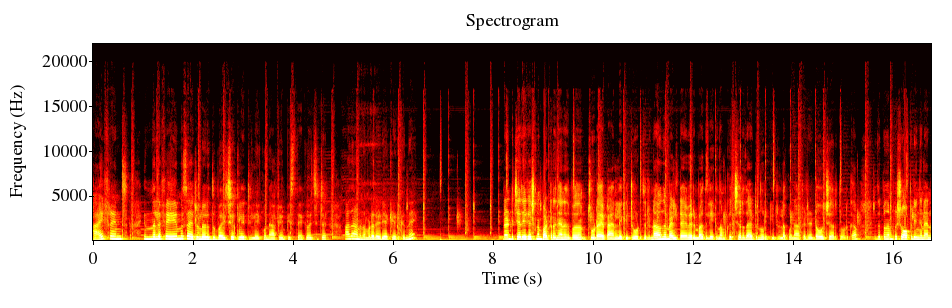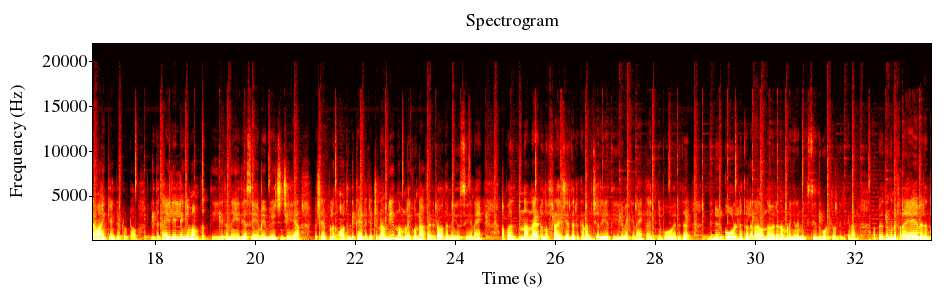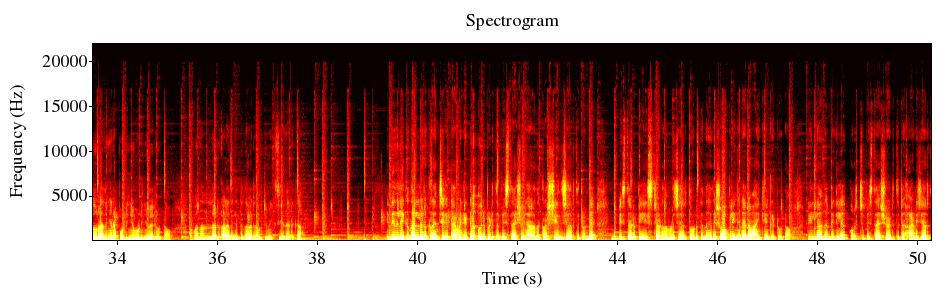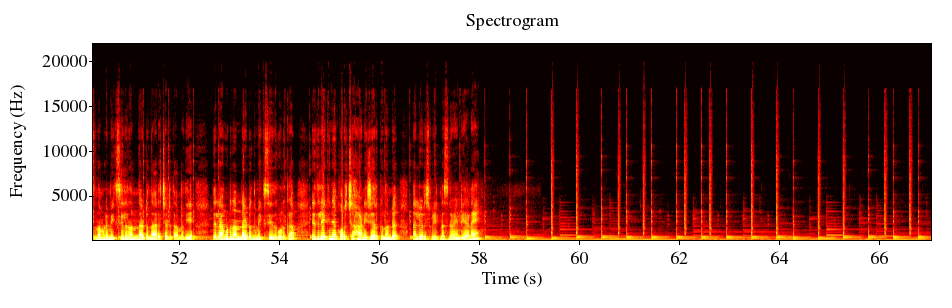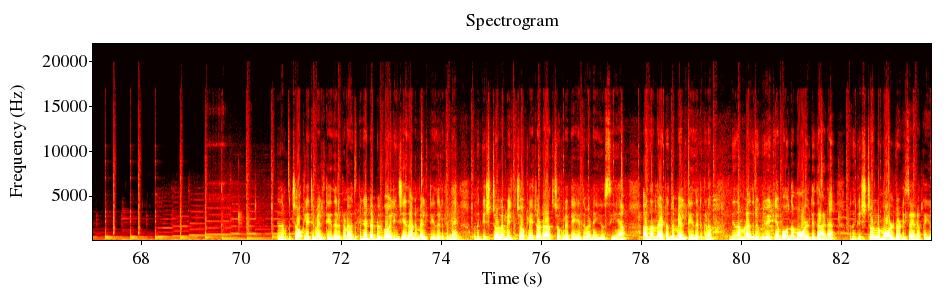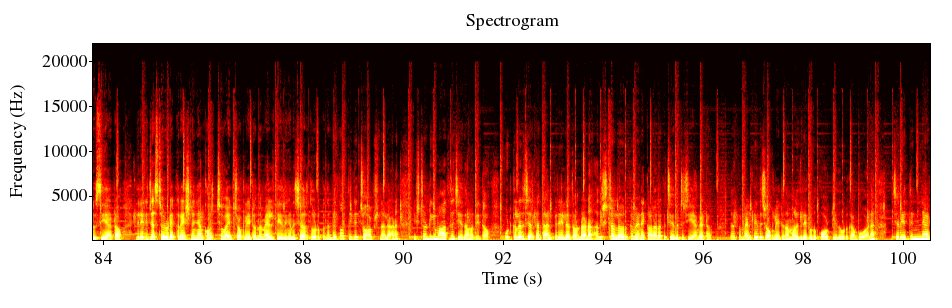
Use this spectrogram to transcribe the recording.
Hi friends ഇന്നലെ famous ആയിട്ടുള്ള ഒരു ദുബായ് ചോക്ലേറ്റ് ഇല്ലേ കുനാഫയും പിസ്തയൊക്കെ വെച്ചിട്ട് അതാണ് നമ്മൾ റെഡിയാക്കി എടുക്കുന്നത് രണ്ട് ചെറിയ കഷ്ണം ബട്ടർ ഞാനിതിപ്പോൾ ചൂടായ പാനിലേക്ക് ഇട്ട് കൊടുത്തിട്ടുണ്ട്. അതൊന്ന് മെൽറ്റായി വരുമ്പോൾ അതിലേക്ക് നമുക്ക് ചെറുതായിട്ട് നുറുക്കിയിട്ടുള്ള കുനാഫയുടെ ഡോ ചേർത്ത് കൊടുക്കാം. ഇതിപ്പോൾ നമുക്ക് ഷോപ്പിൽ ഇങ്ങനെ തന്നെ വാങ്ങിക്കാൻ കിട്ടും കേട്ടോ ഇത് കയ്യിലില്ലെങ്കിൽ നമുക്ക് തീരെ നേരിയ സേമി ഉപയോഗിച്ചും ചെയ്യാം. പക്ഷേ എപ്പോഴും ഒതന്റിക്കായിട്ട് കിട്ടണമെങ്കിൽ നമ്മൾ ഈ കുനാഫയുടെ ഡോ തന്നെ യൂസ് ചെയ്യണേ. അപ്പോൾ അത് നന്നായിട്ടൊന്ന് ഫ്രൈ ചെയ്തെടുക്കണം. ചെറിയ തീയിൽ വെക്കണേ. കരിഞ്ഞു പോകരുത് ഇതിനൊരു ഗോൾഡൻ കളർ ആവുന്നവരെ നമ്മളിങ്ങനെ മിക്സ് ചെയ്ത് കൊടുത്തുകൊണ്ടിരിക്കണം അപ്പോൾ ഇതിങ്ങനെ ഫ്രൈ ആയി വരുന്തോറും അതിങ്ങനെ പൊടിഞ്ഞു പൊടിഞ്ഞു വരും കേട്ടോ അപ്പോൾ നല്ലൊരു കളർ കിട്ടുന്നവരെ നമുക്ക് മിക്സ് ചെയ്തെടുക്കാം. ഇനി ഇതിലേക്ക് നല്ലൊരു ക്രഞ്ച് കിട്ടാൻ വേണ്ടിയിട്ട് ഒരു പിടുത്ത പിസ്താഷ്യോ ഞാനൊന്ന് ക്രഷ് ചെയ്ത് ചേർത്തിട്ടുണ്ട്. ഇനി പിസ്തയുടെ പേസ്റ്റാണ് നമ്മൾ ചേർത്ത് കൊടുക്കുന്നത്. ഇത് ഷോപ്പിൽ ഇങ്ങനെ തന്നെ വാങ്ങിക്കാൻ കിട്ടും കേട്ടോ ഇല്ലാന്നുണ്ടെങ്കിൽ കുറച്ച് പിസ്താഷ്യോ എടുത്തിട്ട് ഹണി ചേർത്ത് നമ്മൾ മിക്സിയിൽ നന്നായിട്ടൊന്ന് അരച്ചെടുത്താൽ മതി. ഇതെല്ലാം കൂടി നന്നായിട്ടൊന്ന് മിക്സ് ചെയ്ത് കൊടുക്കാം. ഇതിലേക്ക് ഞാൻ കുറച്ച് ഹണി ചേർക്കുന്നുണ്ട്. നല്ലൊരു സ്വീറ്റ്നെസ്സിന് വേണ്ടിയാണേ. നമുക്ക് ചോക്ലേറ്റ് മെൽറ്റ് ചെയ്തെടുക്കണം. ഇതിപ്പോൾ ഞാൻ ഡബിൾ ബോയിലിംഗ് ചെയ്താണ് മെൽറ്റ് ചെയ്തെടുക്കുന്നത്. അപ്പോൾ നിങ്ങൾക്ക് ഇഷ്ടമുള്ള മിൽക്ക് ചോക്ലേറ്റോ ഡാർക്ക് ചോക്ലേറ്റോ ഏത് വേണേൽ യൂസ് ചെയ്യാം. അത് നന്നായിട്ടൊന്ന് മെൽറ്റ് ചെയ്തെടുക്കണം. ഇനി നമ്മൾ അതിന് ഉപയോഗിക്കാൻ പോകുന്ന മോൾഡ് ഇതാണ്. അപ്പോൾ നിങ്ങൾക്ക് ഇഷ്ടമുള്ള മോൾഡോ ഡിസൈനൊക്കെ യൂസ് ചെയ്യാം കേട്ടോ. ഇതിലേക്ക് ജസ്റ്റ് ഒരു ഡെക്കറേഷന് ഞാൻ കുറച്ച് വൈറ്റ് ചോക്ലേറ്റ് ഒന്ന് മെൽറ്റ് ചെയ്ത് ഇങ്ങനെ ചേർത്ത് കൊടുക്കുന്നുണ്ട്. ഇത് തികച്ചും ഓപ്ഷണലാണ് ഇഷ്ടമുണ്ടെങ്കിൽ മാത്രം ചെയ്താൽ മതി കേട്ടോ. ഫുഡ് കളർ ചേർക്കാൻ താല്പര്യമില്ലാത്തതുകൊണ്ടാണ് അത് ഇഷ്ടമുള്ളവർക്ക് വേണേൽ കളറൊക്കെ ചെയ്തിട്ട് ചെയ്യാം കേട്ടോ. അതിപ്പോൾ മെൽറ്റ് ചെയ്ത ചോക്ലേറ്റ് നമ്മൾ ഇതിലേക്കൊന്ന് കോട്ട് ചെയ്ത് കൊടുക്കാൻ പോവാണ്. ചെറിയ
